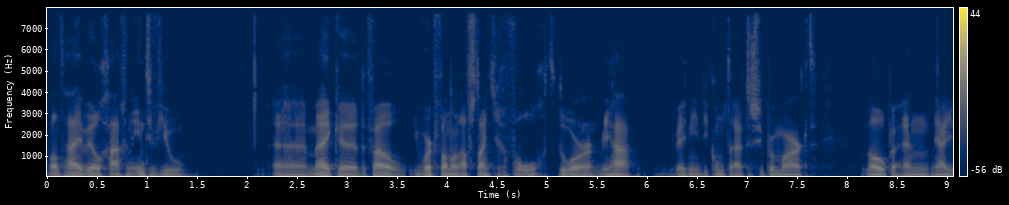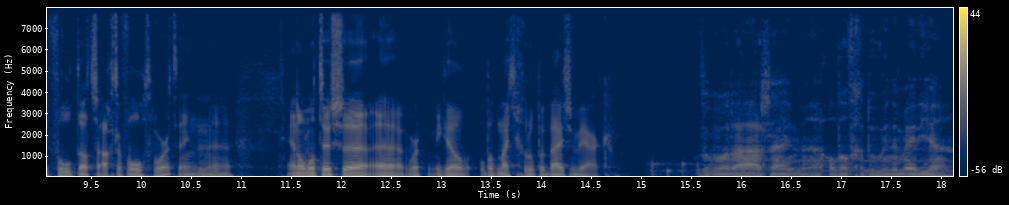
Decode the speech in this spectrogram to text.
want hij wil graag een interview. Uh, Meike de Vouw die wordt van een afstandje gevolgd door, mm. ja, je weet niet, die komt uit de supermarkt lopen en ja, je voelt dat ze achtervolgd wordt. En, mm. uh, en ondertussen uh, wordt Miguel op het matje geroepen bij zijn werk. Het moet ook wel raar zijn, hè? al dat gedoe in de media.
